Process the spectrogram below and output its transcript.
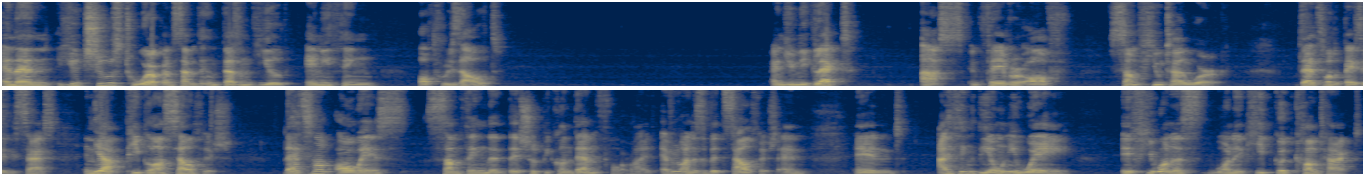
And then you choose to work on something that doesn't yield anything of result. And you neglect us in favor of some futile work. That's what it basically says. And yeah, people are selfish. That's not always something that they should be condemned for, right? Everyone is a bit selfish, and and I think the only way, if you want to want to keep good contact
